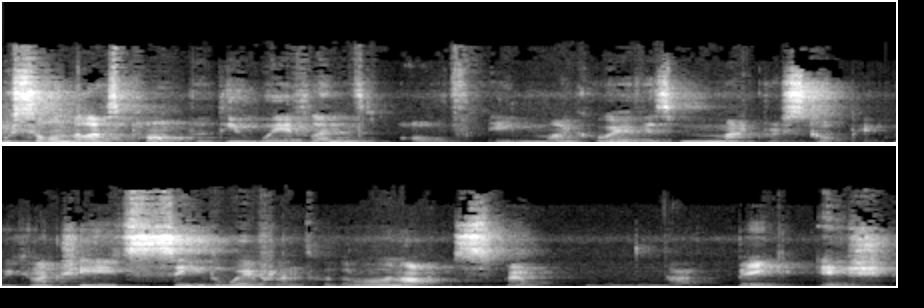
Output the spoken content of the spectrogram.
We saw in the last part that the wavelength of a microwave is macroscopic. We can actually see the wavelength with our own eyes, about that big-ish.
